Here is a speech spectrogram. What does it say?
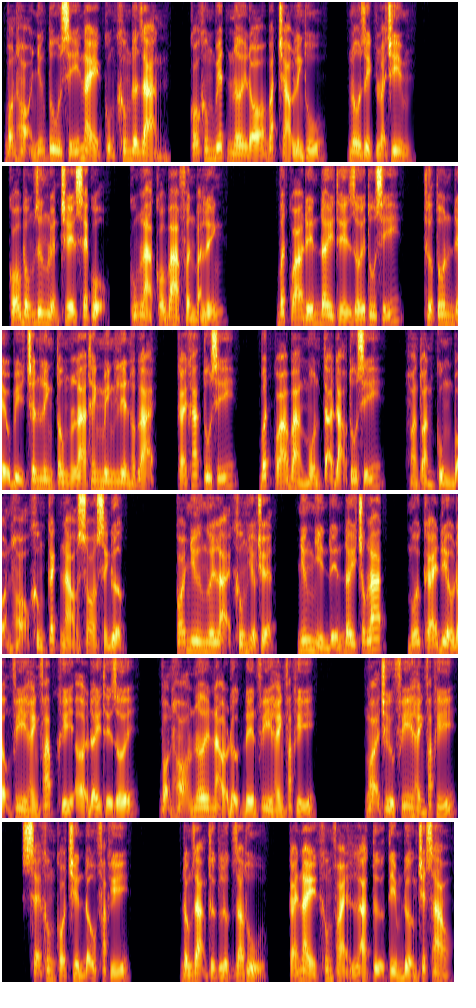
bọn họ những tu sĩ này cũng không đơn giản, có không biết nơi đó bắt chảo linh thú, nô dịch loài chim. Có bỗng dưng luyện chế xe cộ, cũng là có ba phần bản lĩnh. Bất quá đến đây thế giới tu sĩ, thượng tôn đều bị chân linh tông là thanh minh liên hợp lại, cái khác tu sĩ, bất quá bảng môn tả đạo tu sĩ, hoàn toàn cùng bọn họ không cách nào so sánh được. Coi như ngươi lại không hiểu chuyện, nhưng nhìn đến đây chốc lát, mỗi cái điều động phi hành pháp khí ở đây thế giới, bọn họ nơi nào được đến phi hành pháp khí? Ngoại trừ phi hành pháp khí, sẽ không có chiến đấu pháp khí. Đồng dạng thực lực giao thủ, cái này không phải là tự tìm đường chết sao?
